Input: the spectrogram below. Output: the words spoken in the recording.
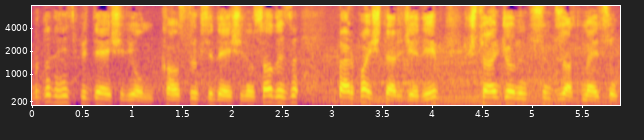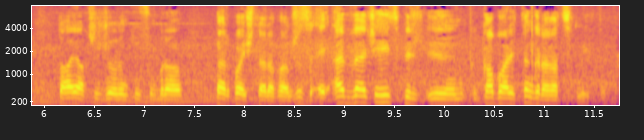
Burada da heç bir dəyişiklik olmur, konstruksiya dəyişiklik olmur. Sadəcə bərpa işləri gedib, küçənin görüntüsünü düzəltmək üçün, daha yaxşı görüntü üçün buranın bərpa işləri aparmışız. E, əvvəlki heç bir e, qabaritdən qırağa çıxmayıbdır.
